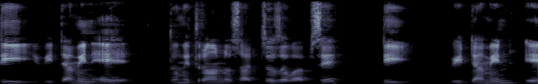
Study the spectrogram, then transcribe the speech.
D vitamin A તો મિત્રો, આનો સાચો જવાબ છે ડી વિટામિન એ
